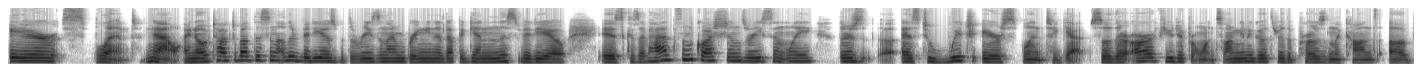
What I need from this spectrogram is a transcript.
air splint. Now, I know I've talked about this in other videos, but the reason I'm bringing it up again in this video is because I've had some questions recently there's uh, as to which air splint to get. So there are a few different ones. So I'm going to go through the pros and the cons of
